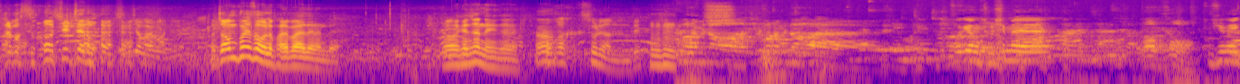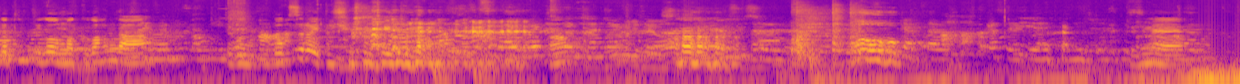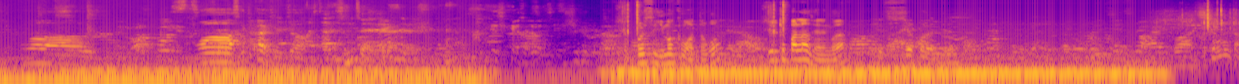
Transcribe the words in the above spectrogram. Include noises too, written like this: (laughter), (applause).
밟았어 실제로. 진짜 밟았네. 점프해서 원래 밟아야 되는데. 어 괜찮네 괜찮네. 호각 소리 났는데? (laughs) 석영 조심해. 어 커. 조심해 이거 이거 뭐 그거 한다. 이건 녹 쓸어 있다 지금 되게. 어? 조심해. 와 색깔 진짜 진짜 벌써 이만큼 왔다고? 이렇게 빨라도 되는 거야? 진짜 빠른데?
